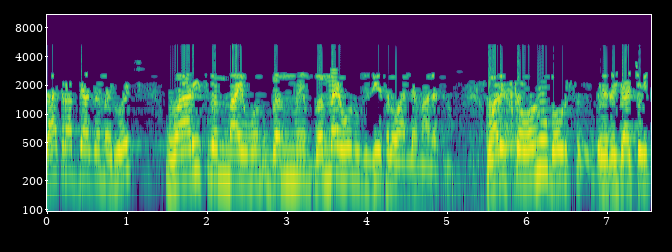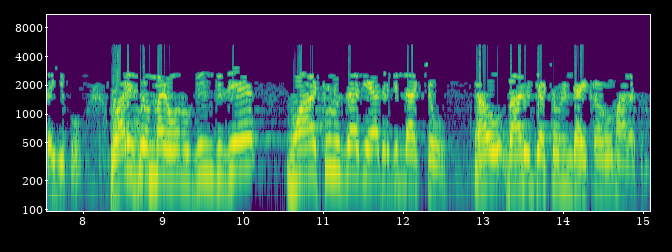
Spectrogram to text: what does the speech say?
ለአቅራቢያ ዘመዶች وارث በማይሆኑ በማይሆኑ ጊዜ ትለዋለህ ማለት ነው። وارث ከሆኑ በውርስ ደረጃቸው ይጠይቁ። وارث በማይሆኑ ግን ጊዜ ሟቹን ኑዛዜ ያድርግላቸው ያው ባዶ እጃቸውን እንዳይቀሩ ማለት ነው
